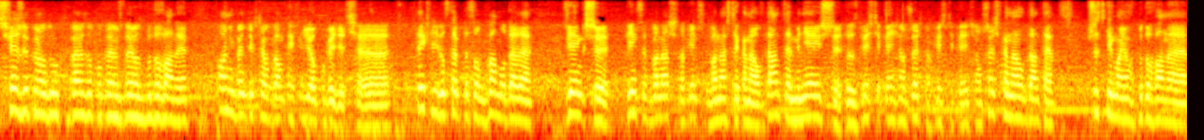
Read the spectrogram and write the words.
Świeży produkt, bardzo potężny, rozbudowany. O nim będzie chciał Wam w tej chwili opowiedzieć. E, W tej chwili dostępne są dwa modele. Większy 512 na 512 kanałów Dante, mniejszy to jest 256 na 256 kanałów Dante. Wszystkie mają wbudowane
